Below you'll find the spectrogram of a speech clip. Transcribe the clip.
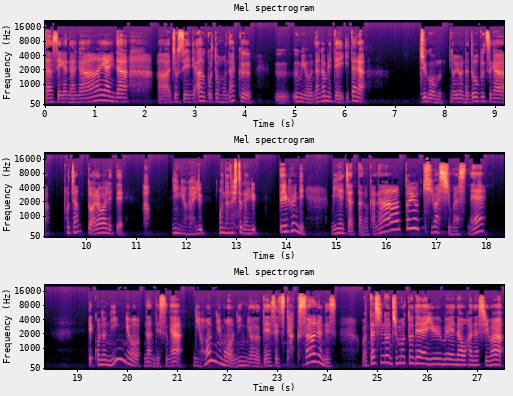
男性が長い間、あ女性に会うこともなく、海を眺めていたら、ジュゴンのような動物がぽちゃんと現れて、あ、人魚がいる、女の人がいるっていうふうに見えちゃったのかなという気はしますね。で、この人魚なんですが、日本にも人魚の伝説たくさんあるんです。私の地元で有名なお話は、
